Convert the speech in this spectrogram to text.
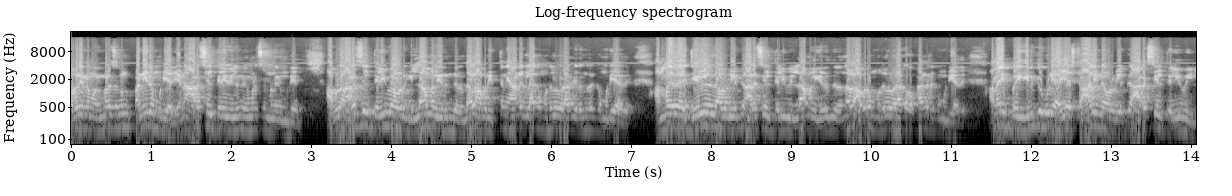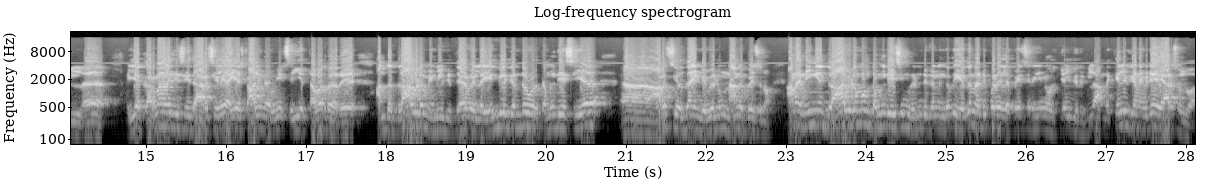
அவரை நம்ம விமர்சனம் பண்ணிட முடியாது. ஏன்னா அரசியல் தெளிவிலிருந்து விமர்சனம் பண்ணிட முடியாது. அவ்வளவு அரசியல் தெளிவு அவருக்கு இல்லாமல் இருந்திருந்தால் அவர் இத்தனை ஆண்டுகளாக முதல்வராக இருந்திருக்க முடியாது. அம்மா ஜெயலலிதா அவர்களுக்கு அரசியல் தெளிவு இல்லாமல் இருந்திருந்தால் அவரும் முதல்வராக உட்கார்ந்திருக்க முடியாது. ஆனா இப்ப இருக்கக்கூடிய ஐயா ஸ்டாலின் அவர்களுக்கு அரசியல் தெளிவு இல்ல. ஐயா கருணாநிதி செய்த அரசியலை ஐயா ஸ்டாலின் அவர்கள் செய்ய தவறாரு அந்த திராவிடம் எங்களுக்கு தேவையில்லை. எங்களுக்கு என்று ஒரு தமிழ் தேசிய ஆஹ், அரசியல் தான் இங்க வேணும்னு நாங்க பேசுறோம். ஆனா நீங்க திராவிடமும் தமிழ் தேசியம் ரெண்டு கண்ணுங்கிறது எதன் அடிப்படையில பேசுறீங்கன்னு ஒரு கேள்வி இருக்குல்ல? அந்த கேள்விக்கான விட யார் சொல்லுவா?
